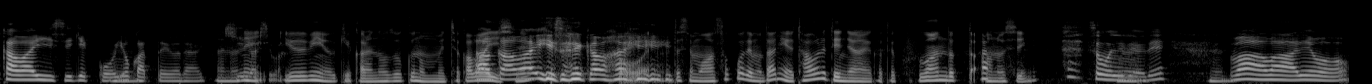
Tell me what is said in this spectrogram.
かわいいし結構良かったようなあのね気がします、郵便受けから覗くのもめっちゃ可愛いしね。あ可愛いそれ可可愛愛い私もあそこでもダニエル倒れてんじゃないかって不安だったあのシーン、そうですよね、うん。まあまあでも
